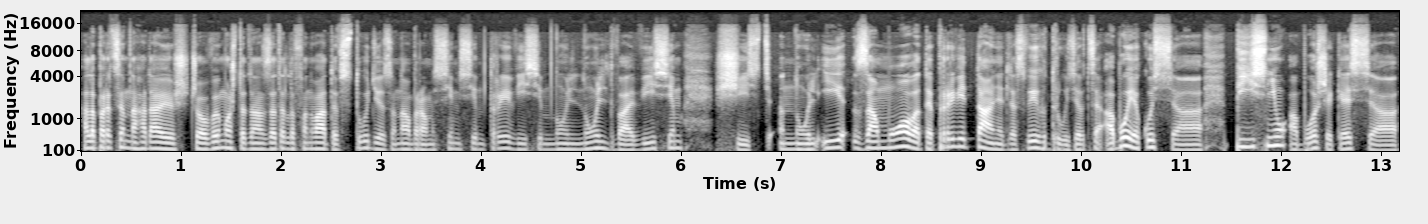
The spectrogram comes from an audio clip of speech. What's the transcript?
Але перед цим нагадаю, що ви можете до нас зателефонувати в студію за номером 773-800-2860 і замовити привітання для своїх друзів. Це або якусь а, пісню, або ж якесь а,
